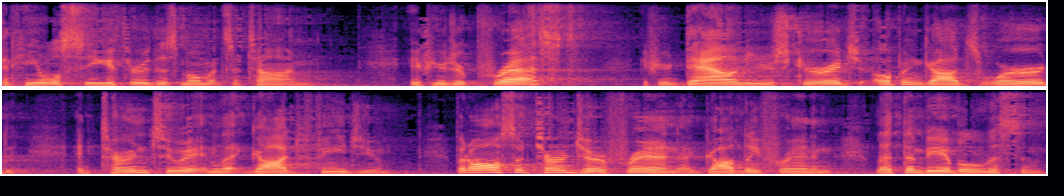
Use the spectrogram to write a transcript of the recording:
and He will see you through these moments of time. If you're depressed, if you're down you're discouraged, open God's Word and turn to it and let God feed you. But also turn to a friend, a godly friend, and let them be able to listen.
